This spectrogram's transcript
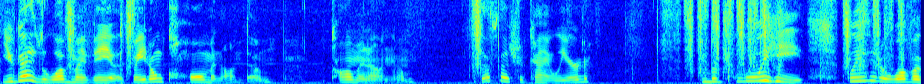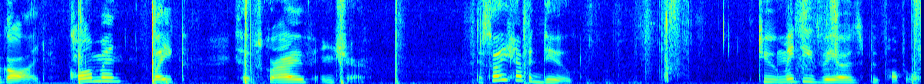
you guys love my videos, but you don't comment on them. Comment on them. That's actually kind of weird. But please, please, for the love of God, comment, like, subscribe, and share. That's all you have to do to make these videos be popular.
